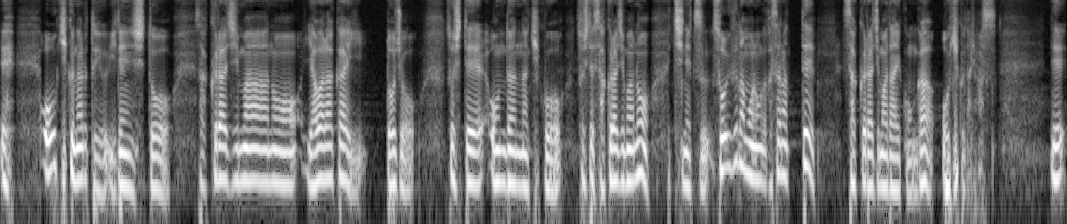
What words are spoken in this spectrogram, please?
え大きくなるという遺伝子と桜島の柔らかい土壌そして温暖な気候そして桜島の地熱そういうふうなものが重なって桜島大根が大きくなります。で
